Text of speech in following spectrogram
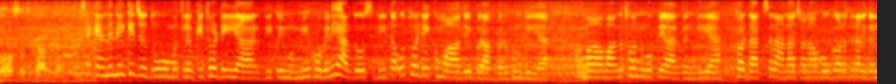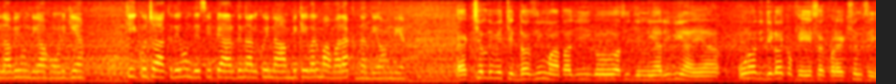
ਬਹੁਤ ਸਤਿਕਾਰ ਕਰਦੇ ਅੱਛਾ ਕਹਿੰਦੇ ਨੇ ਕਿ ਜਦੋਂ ਮਤਲਬ ਕਿ ਤੁਹਾਡੇ ਯਾਰ ਦੀ ਕੋਈ ਮੰਮੀ ਹੋਵੇ ਨਾ ਯਾਰ ਦੋਸਤ ਦੀ ਤਾਂ ਉਹ ਤੁਹਾਡੇ ਇੱਕ ਮਾਂ ਦੇ ਬਰਾਬਰ ਹੁੰਦੀ ਹੈ। ਮਾਂ ਵਾਂਗ ਤੁਹਾਨੂੰ ਉਹ ਪਿਆਰ ਦਿੰਦੀ ਹੈ। ਤੁਹਾਡਾ ਅਕਸਰ ਆਣਾ ਜਾਣਾ ਹੋਊਗਾ ਉਹਨਾਂ ਦੇ ਨਾਲ ਗੱਲਾਂ ਵੀ ਹੁੰਦੀਆਂ ਹੋਣਗੀਆਂ। ਕੀ ਕੁਝ ਆਖਦੇ ਹੁੰਦੇ ਸੀ, ਪਿਆਰ ਦੇ ਨਾਲ ਕੋਈ ਨਾਮ ਵੀ ਕਈ ਵਾਰ ਮਾਵਾਂ ਰੱਖ ਦਿੰਦੀਆਂ ਹੁੰਦੀਆਂ। ਐਕਚੁਅਲ ਦੇ ਵਿੱਚ ਇਦਾਂ ਸੀ, ਮਾਤਾ ਜੀ ਕੋ ਅਸੀਂ ਜਿੰਨੀ ਵਾਰੀ ਵੀ ਆਏ ਆ, ਉਹਨਾਂ ਦੀ ਜਿਹੜਾ ਇੱਕ ਫੇਸ ਐਕਸਪ੍ਰੈਸ਼ਨ ਸੀ,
